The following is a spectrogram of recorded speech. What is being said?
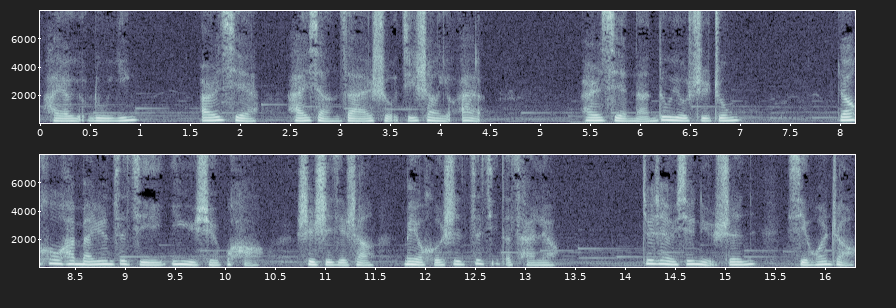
还要有录音，而且还想在手机上有 App，而且难度又适中，然后还埋怨自己英语学不好。是世界上没有合适自己的材料，就像有些女生喜欢找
